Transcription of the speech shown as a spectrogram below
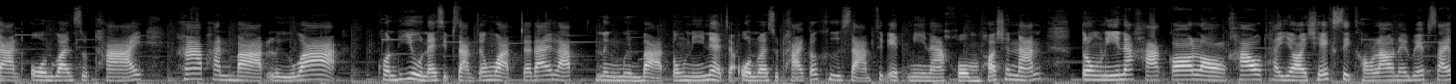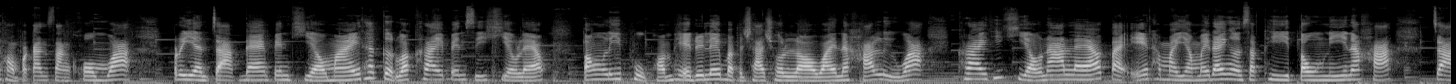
การโอนวันสุดท้าย 5,000 บาท หรือว่าคนที่อยู่ใน 13 จังหวัดจะได้รับ 10,000 บาท ตรงนี้เนี่ยจะโอนวันสุดท้ายก็คือ 31 มีนาคม เพราะฉะนั้นตรงนี้นะคะก็ลองเข้าทยอยเช็คสิทธิ์ของเราในเว็บไซต์ของประกันสังคมว่าเปลี่ยนจากแดงเป็นเขียวไหม ถ้าเกิดว่าใครเป็นสีเขียวแล้ว ต้องรีบผูกพร้อมเพย์ด้วยเลขบัตรประชาชนรอไว้นะคะ หรือว่าใครที่เขียวนานแล้ว แต่เอ๊ะทำไมยังไม่ได้เงินสักทีตรงนี้นะคะ จะ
